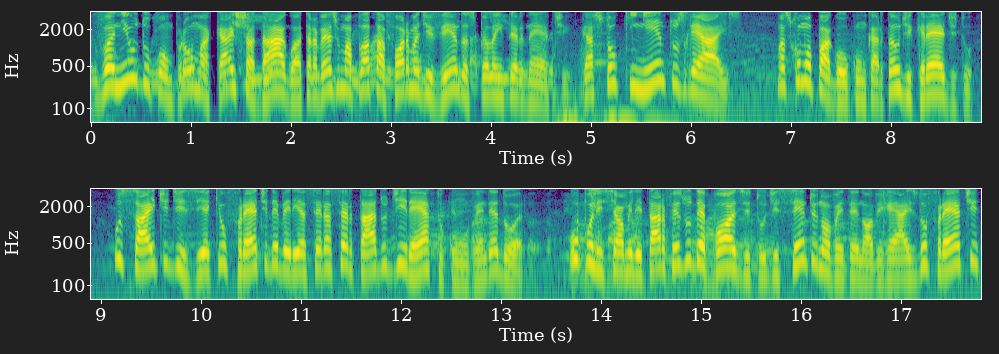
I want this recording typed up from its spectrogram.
Vanildo comprou uma caixa d'água através de uma plataforma de vendas pela internet. Gastou 500 reais, mas como pagou com cartão de crédito, o site dizia que o frete deveria ser acertado direto com o vendedor. O policial militar fez o depósito de 199 reais do frete,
